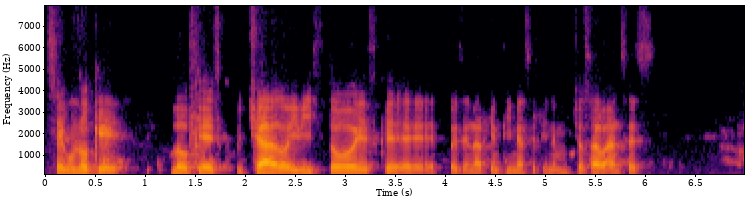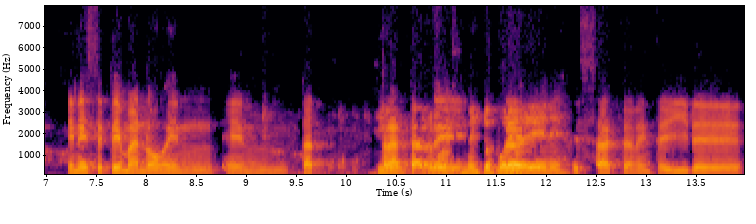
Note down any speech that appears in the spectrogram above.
según lo que, lo que he escuchado y visto, es que pues en Argentina se tienen muchos avances en este tema, ¿no? En, en Sí, tratar de... reconocimiento por de- ADN. Exactamente, y de,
